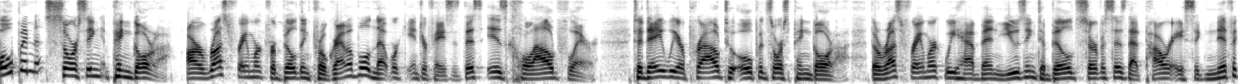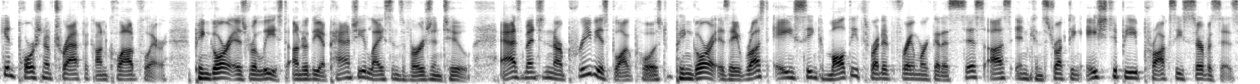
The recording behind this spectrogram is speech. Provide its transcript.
Open sourcing Pingora, our Rust framework for building programmable network interfaces. This is Cloudflare. Today, we are proud to open source Pingora, the Rust framework we have been using to build services that power a significant portion of traffic on Cloudflare. Pingora is released under the Apache License version 2. As mentioned in our previous blog post, Pingora is a Rust async multi threaded framework that assists us in constructing HTTP proxy services.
